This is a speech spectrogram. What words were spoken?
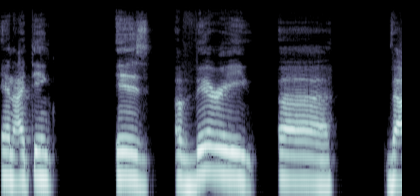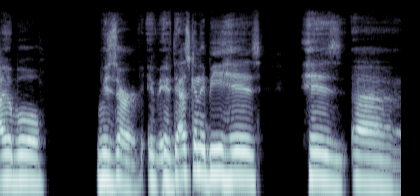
and I think is a very uh, valuable reserve. If if that's going to be his his uh,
